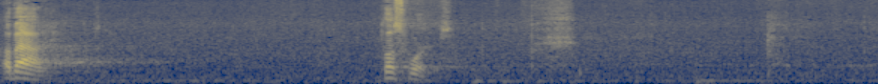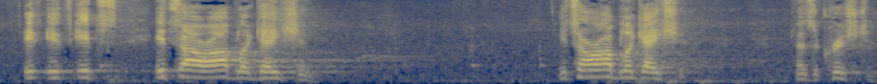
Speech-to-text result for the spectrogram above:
about it. Plus works. It, it, it's, it's our obligation. It's our obligation as a Christian.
